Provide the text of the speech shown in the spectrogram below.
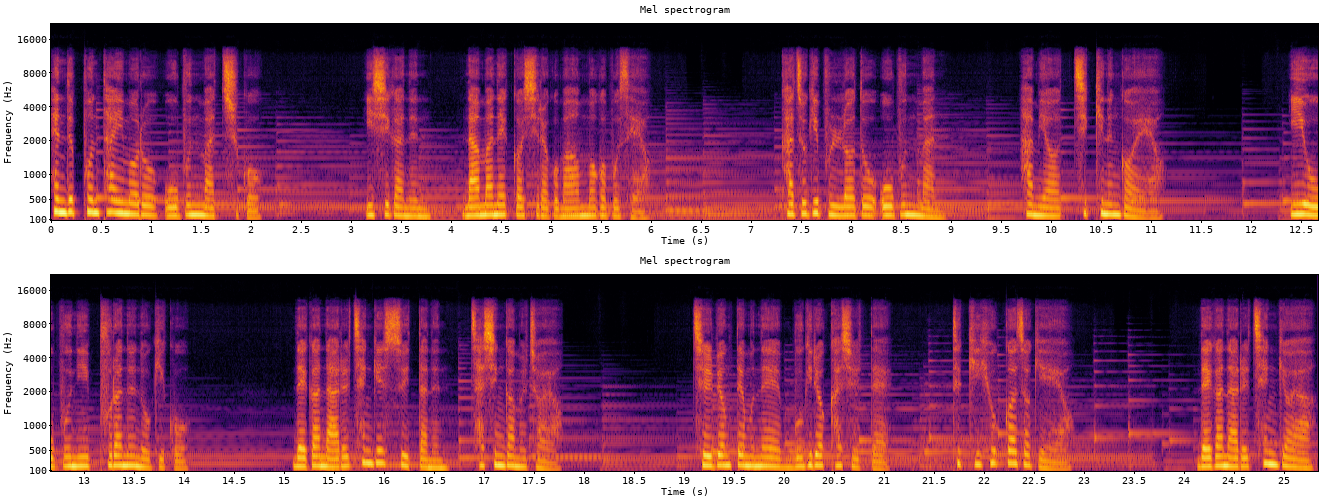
핸드폰 타이머로 5분 맞추고 이 시간은 나만의 것이라고 마음먹어 보세요. 가족이 불러도 5분만 하며 지키는 거예요. 이 5분이 불안을 녹이고 내가 나를 챙길 수 있다는 자신감을 줘요. 질병 때문에 무기력하실 때 특히 효과적이에요. 내가 나를 챙겨야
